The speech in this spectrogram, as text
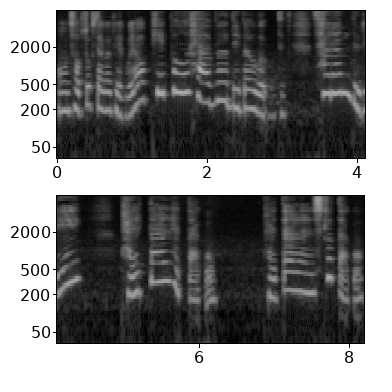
어, 접속사가 되고요. People have developed. 사람들이 발달했다고. 발달시켰다고.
